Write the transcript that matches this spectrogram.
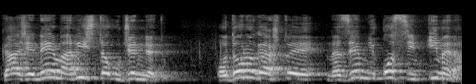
Kaže, nema ništa u džennetu od onoga što je na zemlji osim imena.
